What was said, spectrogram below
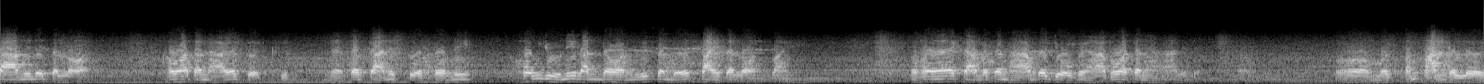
กามนี้ได้ตลอด เพราะว่าตัณหาก็เกิดขึ้นเนี่ยต้องการให้ตัวตนนี้คงอยู่นิรันดรหรือเสมอไปตลอดไป เพราะฉะนั้นการมาตัณหามันก็โยงไปหาเพราะว่าตัณหานี่แหละมันสัมพันธ์กันเลย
